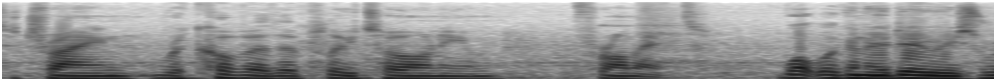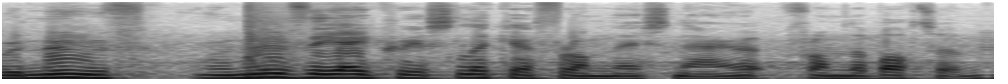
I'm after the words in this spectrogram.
to try and recover the plutonium from it. What we're going to do is remove, remove the aqueous liquor from this now, from the bottom,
